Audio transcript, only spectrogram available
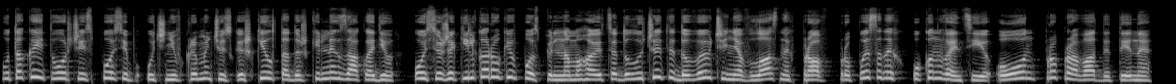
У такий творчий спосіб учнів кременчуцьких шкіл та дошкільних закладів ось уже кілька років поспіль намагаються долучити до вивчення власних прав, прописаних у Конвенції ООН про права дитини.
